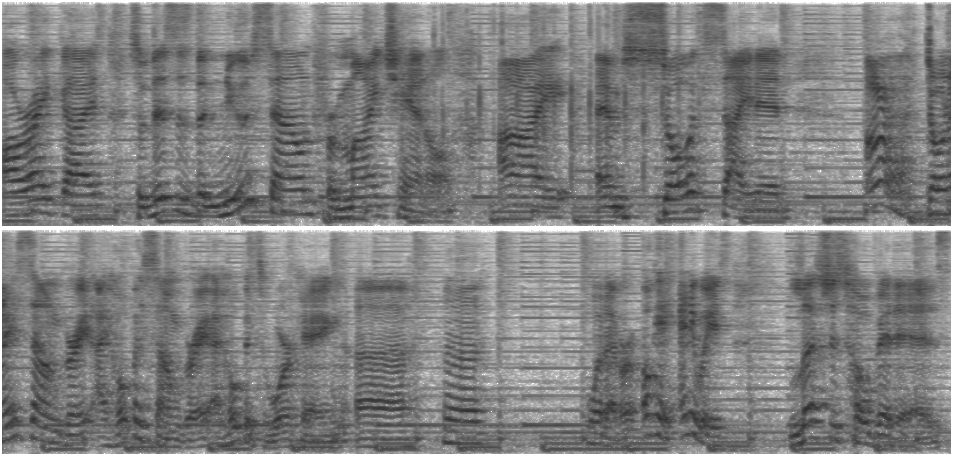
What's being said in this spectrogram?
Alright guys, so this is the new sound for my channel. I am so excited. Ugh, don't I sound great? I hope I sound great. I hope it's working. Uh, uh whatever. Okay, anyways, let's just hope it is.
